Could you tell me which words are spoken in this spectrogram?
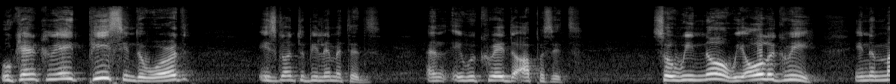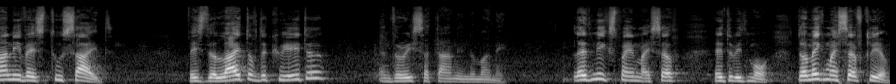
who can create peace in the world, is going to be limited. And it will create the opposite. So we know, we all agree, in the money there's two sides. There's the light of the Creator, and there is Satan in the money. Let me explain myself a little bit more. To make myself clear.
